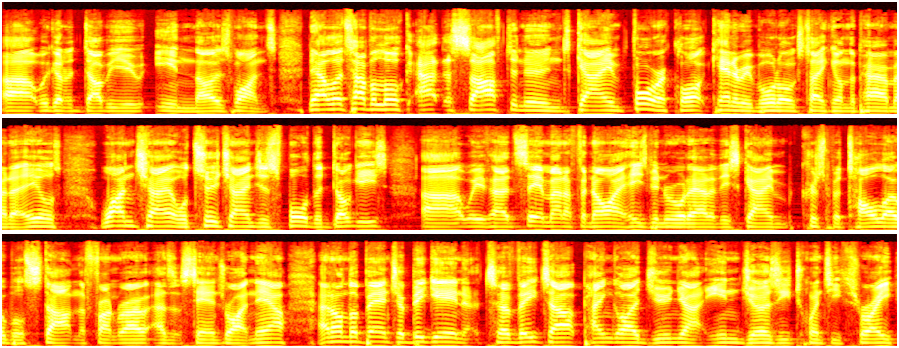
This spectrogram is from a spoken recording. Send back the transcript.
uh, we got a W in those ones. Now let's have a look at this afternoon's game. Four o'clock, Canterbury Bulldogs taking on the Parramatta Eels. One change or two changes for the Doggies. Uh, we've had Siamana Fanai, he's been ruled out of this game. Chris Patolo will start in the front row as it stands right now. And on the bench, a big in, Tevita Pangai Jr. in jersey 23.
